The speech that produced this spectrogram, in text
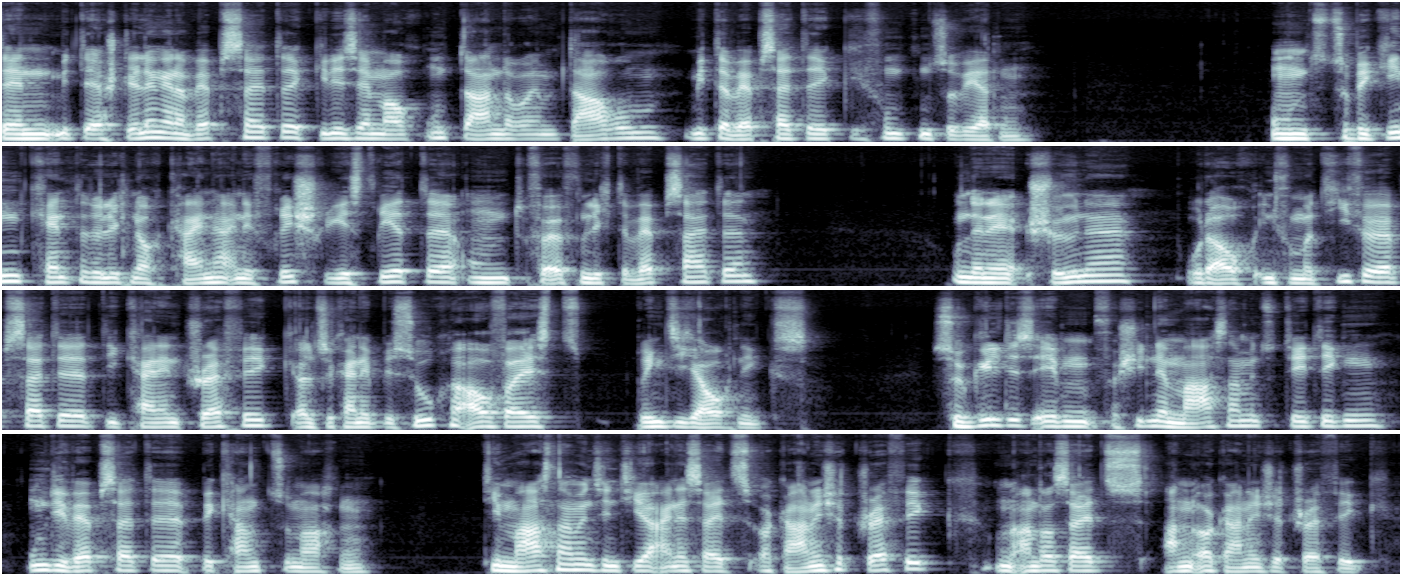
Denn mit der Erstellung einer Webseite geht es eben auch unter anderem darum, mit der Webseite gefunden zu werden. Und zu Beginn kennt natürlich noch keiner eine frisch registrierte und veröffentlichte Webseite. Und eine schöne oder auch informative Webseite, die keinen Traffic, also keine Besucher aufweist, bringt sich auch nichts. So gilt es eben, verschiedene Maßnahmen zu tätigen, um die Webseite bekannt zu machen. Die Maßnahmen sind hier einerseits organischer Traffic und andererseits anorganischer Traffic.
